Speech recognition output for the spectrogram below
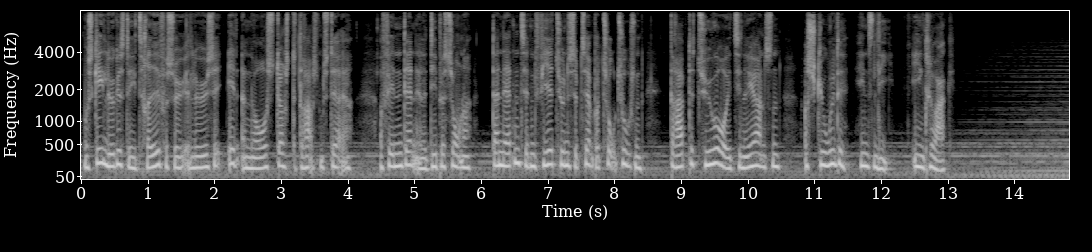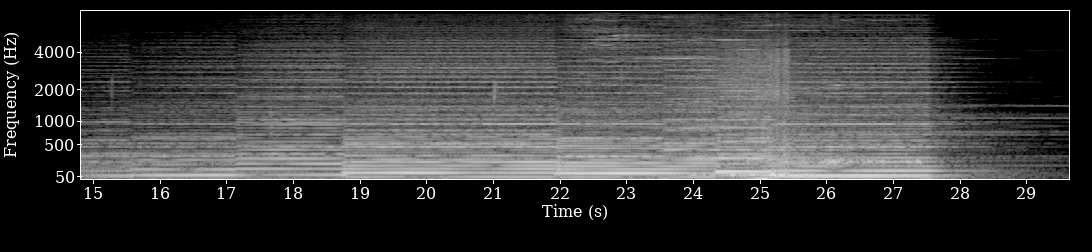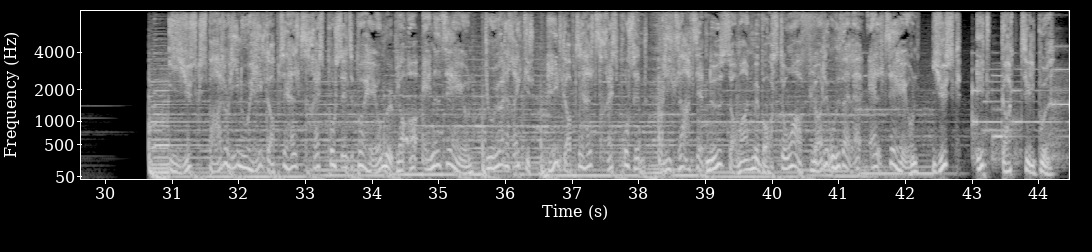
Måske lykkedes det i tredje forsøg at løse et af Norges største drabsmysterier og finde den eller de personer, der natten til den 24. september 2000 dræbte 20-årige Tina Jørgensen og skjulte hendes lig i en kloak. Helt op til 50% på havemøbler og andet til haven. Du hører det rigtigt. Helt op til 50%. Bliv klar til at nyde sommeren med vores store og flotte udvalg af alt til haven. Jysk. Et godt tilbud.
